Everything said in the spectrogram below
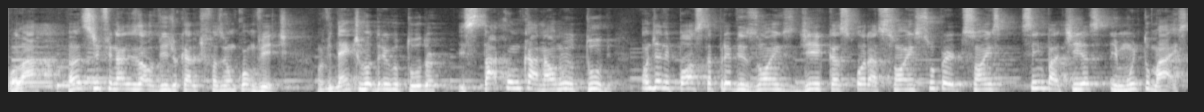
Olá, antes de finalizar o vídeo, quero te fazer um convite. O vidente Rodrigo Tudor está com um canal no YouTube onde ele posta previsões, dicas, orações, superstições, simpatias e muito mais.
